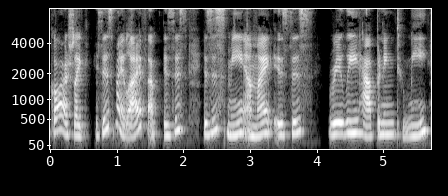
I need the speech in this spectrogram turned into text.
gosh, like, is this my life? Is this, is this me? Am I, is this, really happening to me.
